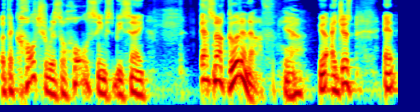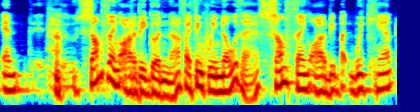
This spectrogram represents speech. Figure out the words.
but the culture as a whole seems to be saying, "That's not good enough." Yeah. You know, I just and and something ought to be good enough. I think we know that something ought to be, but we can't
